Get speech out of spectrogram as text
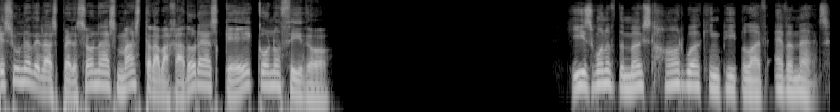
Es una de las personas más trabajadoras que he conocido. He is one of the most hardworking people I've ever met.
